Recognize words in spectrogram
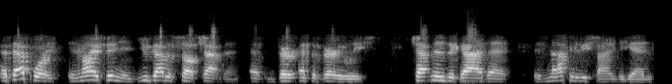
At that point, in my opinion, you got to sell Chapman at at the very least. Chapman's a guy that is not going to be signed again.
